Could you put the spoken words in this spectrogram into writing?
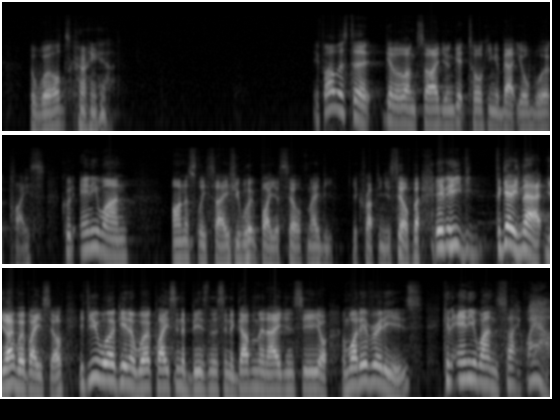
the world's crying out. If I was to get alongside you and get talking about your workplace, could anyone honestly say, if you work by yourself, maybe you're corrupting yourself, but if, if, forgetting that, you don't work by yourself, if you work in a workplace, in a business, in a government agency, or and whatever it is, can anyone say, wow,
